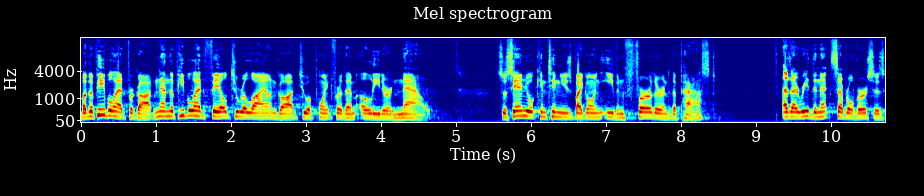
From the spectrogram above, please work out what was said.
But the people had forgotten, and the people had failed to rely on God to appoint for them a leader now. So Samuel continues by going even further into the past. As I read the next several verses,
